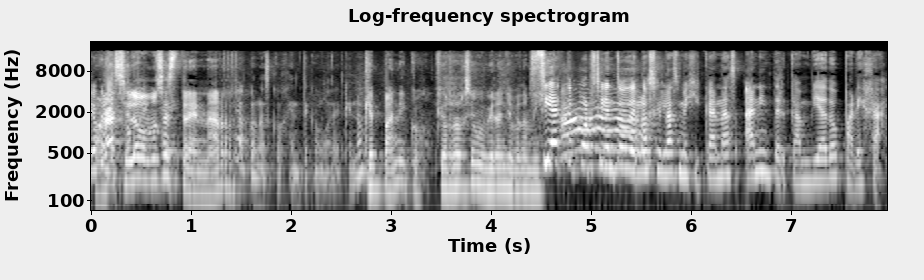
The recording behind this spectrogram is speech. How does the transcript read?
ahora sí lo vamos a estrenar. Yo conozco gente como de que no. Qué pánico, qué horror si me hubieran llevado a mí. 7% de los y las mexicanas han intercambiado pareja.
